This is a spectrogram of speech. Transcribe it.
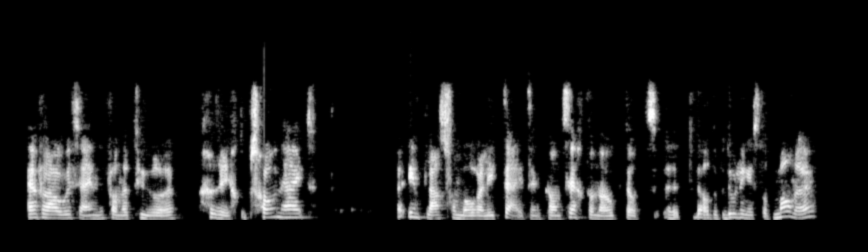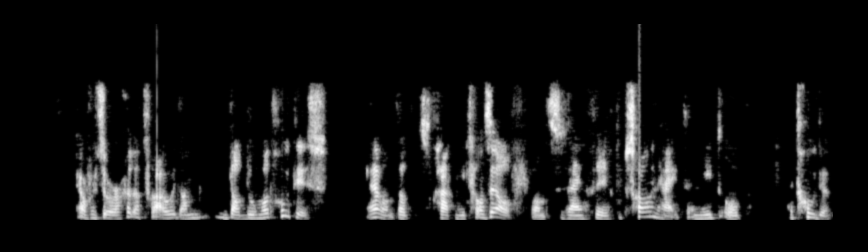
En vrouwen zijn van nature gericht op schoonheid in plaats van moraliteit. En Kant zegt dan ook dat wel de bedoeling is dat mannen ervoor zorgen dat vrouwen dan dat doen wat goed is. want dat gaat niet vanzelf, want ze zijn gericht op schoonheid en niet op het goede.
